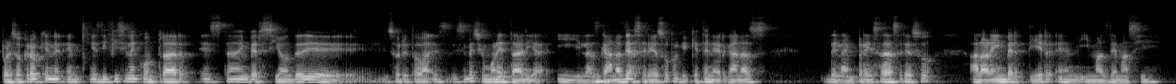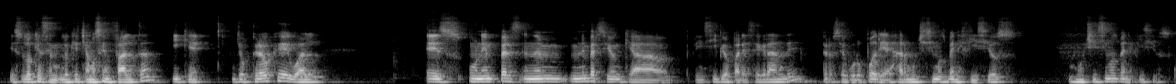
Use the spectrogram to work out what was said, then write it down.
Por eso creo que es difícil encontrar esta inversión de, sobre todo, esta inversión monetaria y las ganas de hacer eso, porque hay que tener ganas de la empresa de hacer eso a la hora de invertir en I más de más y Eso es lo que, hacemos, lo que echamos en falta y que yo creo que igual es una, una inversión que a principio parece grande, pero seguro podría dejar muchísimos beneficios, muchísimos beneficios.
